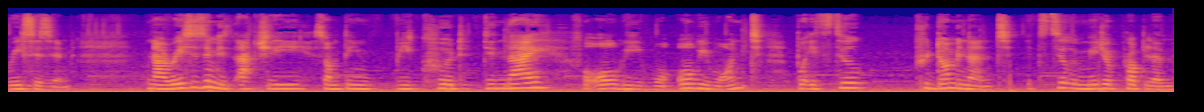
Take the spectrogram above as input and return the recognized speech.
racism. Now, racism is actually something we could deny for all we want, all we want, but it's still predominant. It's still a major problem,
